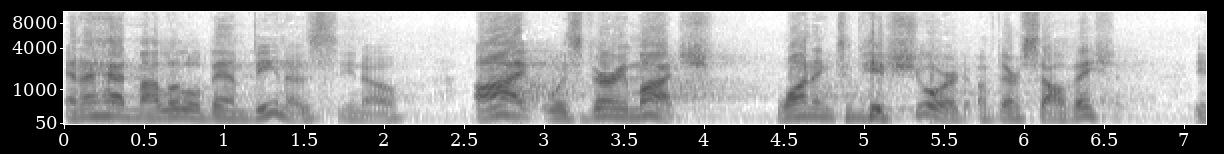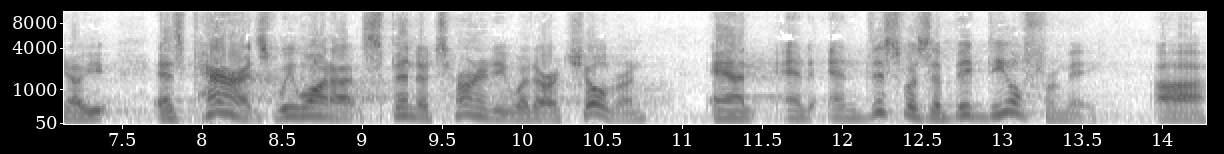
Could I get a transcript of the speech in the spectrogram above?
and I had my little bambinas, you know, I was very much wanting to be assured of their salvation. You know, you, as parents, we want to spend eternity with our children, and, and, and this was a big deal for me. Uh,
